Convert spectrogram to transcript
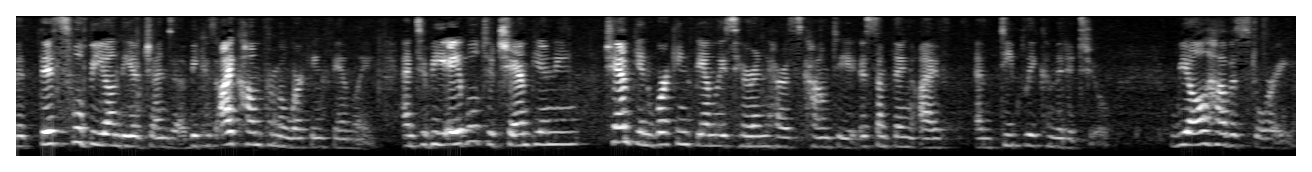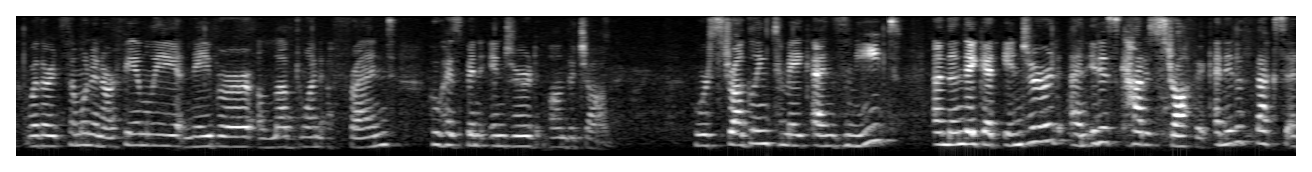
that this will be on the agenda because I come from a working family. And to be able to championing, champion working families here in Harris County is something I am deeply committed to. We all have a story, whether it's someone in our family, a neighbor, a loved one, a friend who has been injured on the job, who are struggling to make ends meet, and then they get injured, and it is catastrophic, and it affects a,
